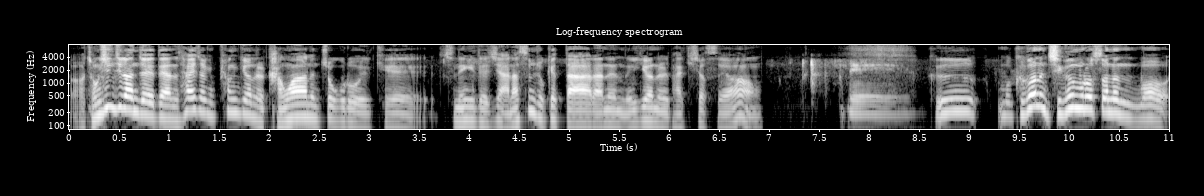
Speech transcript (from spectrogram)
어, 정신질환자에 대한 사회적인 편견을 강화하는 쪽으로 이렇게 진행이 되지 않았으면 좋겠다라는 의견을 밝히셨어요. 네. 그, 뭐, 그거는 지금으로서는 뭐,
